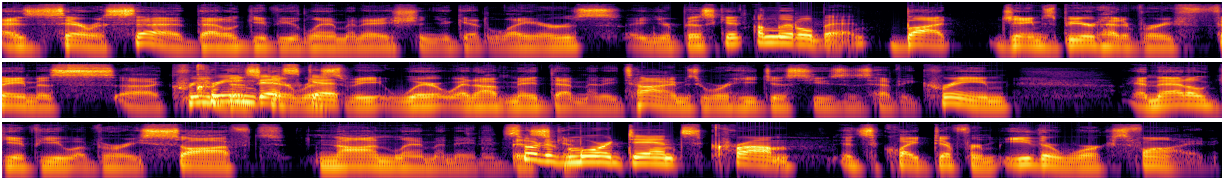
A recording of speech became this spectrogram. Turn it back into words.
As Sarah said, that'll give you lamination. You get layers in your biscuit. A little bit. But James Beard had a very famous uh, cream, Cream biscuit, biscuit. recipe where, when I've made that many times, where he just uses heavy cream, and that'll give you a very soft, non-laminated biscuit. Sort of more dense crumb. It's quite different. Either works fine.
